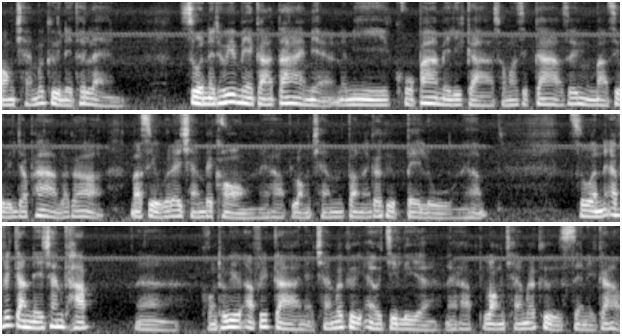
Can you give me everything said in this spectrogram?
รองแชมป์ก็คือเนเธอร์แลนด์ส่วนในทวีปอเมริกาใต้เนี่ยมีโคปาอเมริกา 2019 ซึ่งบราซิลเป็นเจ้าภาพ แล้วก็บราซิลก็ได้แชมป์ไปครองนะครับรองแชมป์ตอนนั้นก็คือเปรูนะครับ ส่วน African Nations Cup ของทวีปแอฟริกาเนี่ยแชมป์ก็คือแอลจีเรียนะครับรองแชมป์ก็คือเซเนกัล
